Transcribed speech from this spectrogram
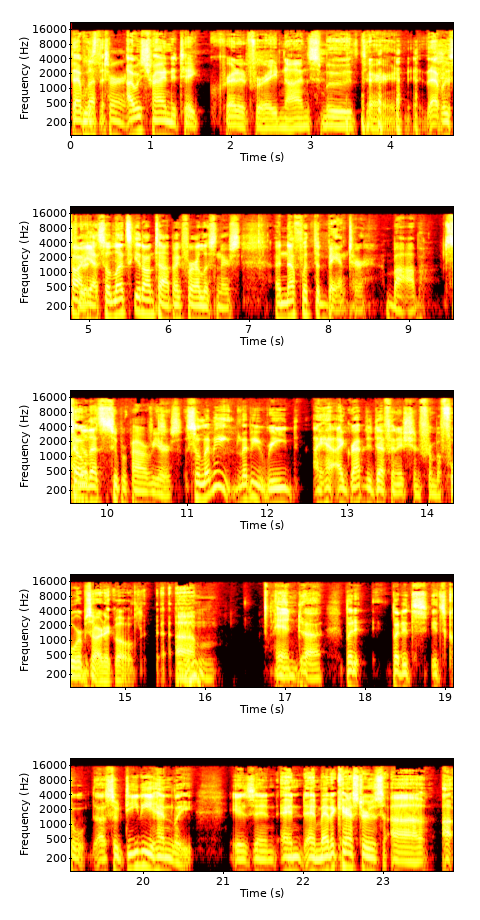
that was left the- turn. I was trying to take credit for a non-smooth turn. that was. Oh yeah, so let's get on topic for our listeners. Enough with the banter, Bob. So- I know that's a superpower of yours. So let me let me read. I ha- I grabbed a definition from a Forbes article, um, and uh, but it, but it's it's cool. Uh, so Dede Henley is in and and Metacasters. Uh, uh,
